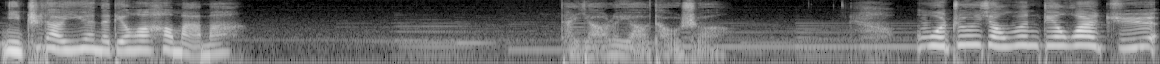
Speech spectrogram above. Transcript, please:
你知道医院的电话号码吗？”他摇了摇头说：“我正想问电话局。”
